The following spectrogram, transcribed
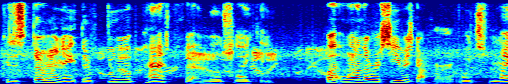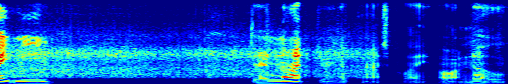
because it's third and eight. They're doing a pass play most likely, but one of the receivers got hurt, which might mean they're not doing a pass play. Oh no,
